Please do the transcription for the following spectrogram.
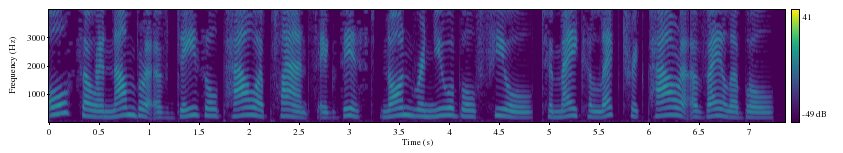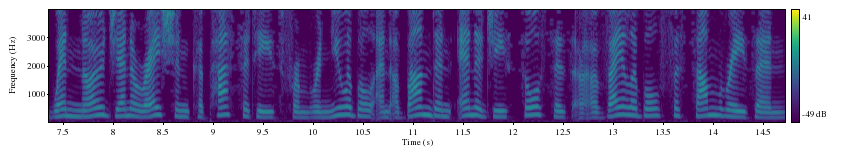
Also a number of diesel power plants exist non-renewable fuel to make electric power available, when no generation capacities from renewable and abundant energy sources are available for some reason.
